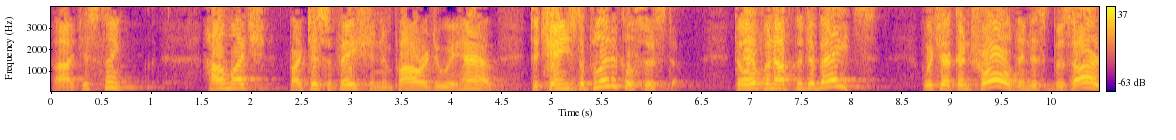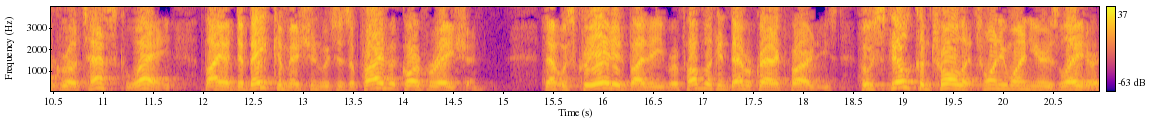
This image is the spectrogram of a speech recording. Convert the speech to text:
uh, just think, how much participation and power do we have to change the political system, to open up the debates, which are controlled in this bizarre, grotesque way by a debate commission, which is a private corporation that was created by the Republican Democratic parties, who still control it 21 years later,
